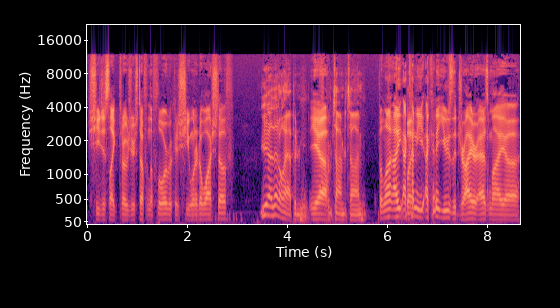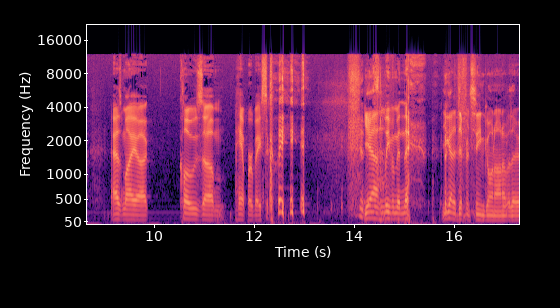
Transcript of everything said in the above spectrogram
she just like throws your stuff on the floor because she wanted to wash stuff? Yeah, that'll happen. Yeah. from time to time. I, I kind of I kind of use the dryer as my uh, as my uh, clothes um, hamper basically. Yeah, Just leave them in there. you got a different scene going on over there.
